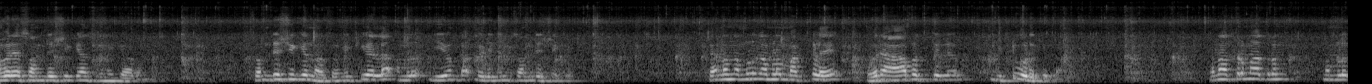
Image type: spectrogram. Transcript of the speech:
അവരെ സംരക്ഷിക്കാൻ ശ്രമിക്കാറുണ്ട്. സംരക്ഷിക്കുന്ന ശ്രമിക്കുകയല്ല നമ്മൾ ജീവൻ വെടിഞ്ഞും സംരക്ഷിക്കും. കാരണം നമ്മൾ നമ്മുടെ മക്കളെ ഒരാപത്തിലും വിട്ടുകൊടുക്കില്ല. കാരണം അത്രമാത്രം നമ്മൾ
